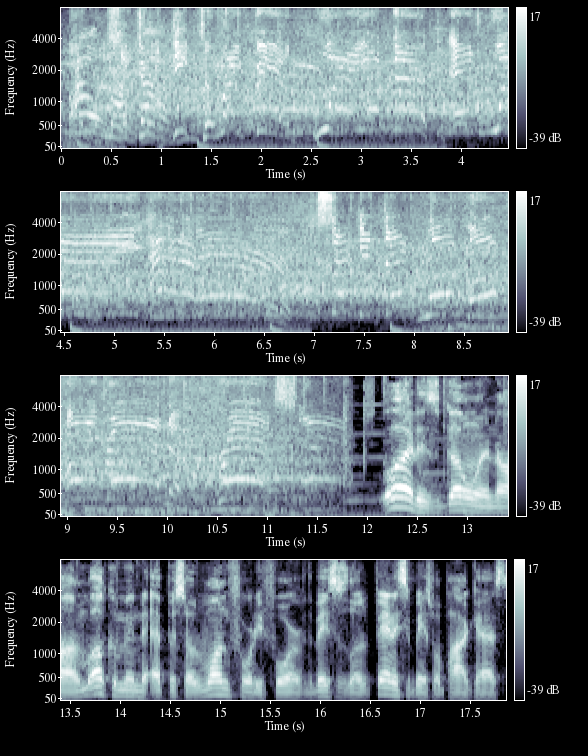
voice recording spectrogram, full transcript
oh my God! Deep to right field, way up there and way out of here. Second deck walk-off home run, grand slam. What is going on? Welcome into episode 144 of the Bases Loaded Fantasy Baseball Podcast.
